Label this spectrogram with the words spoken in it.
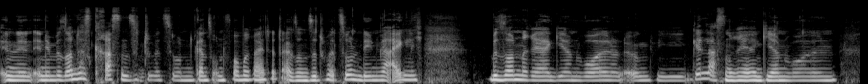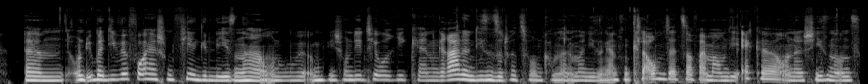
in, den, in den besonders krassen Situationen ganz unvorbereitet, also in Situationen, in denen wir eigentlich besonnen reagieren wollen und irgendwie gelassen reagieren wollen ähm, und über die wir vorher schon viel gelesen haben und wo wir irgendwie schon die Theorie kennen. Gerade in diesen Situationen kommen dann immer diese ganzen Glaubenssätze auf einmal um die Ecke und dann schießen uns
